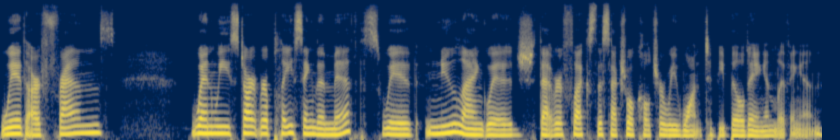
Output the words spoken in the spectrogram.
with our friends, when we start replacing the myths with new language that reflects the sexual culture we want to be building and living in.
